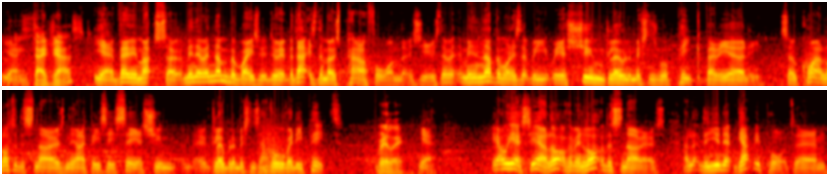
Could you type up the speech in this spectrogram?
yes. digest? Yeah, very much so. I mean, there are a number of ways we do it, but that is the most powerful one that is used. I mean, another one is that we, we assume global emissions will peak very early. So quite a lot of the scenarios in the IPCC assume uh, global emissions have already peaked. Really? Yeah. Oh yes, yeah. A lot of I mean, a lot of the scenarios, and the UNEP Gap report, um,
